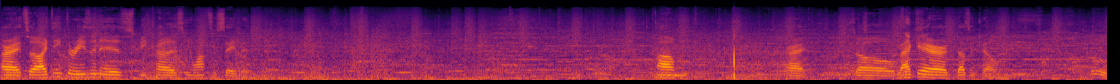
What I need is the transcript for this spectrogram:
All right, so I think the reason is because he wants to save it. Um. All right, so back air doesn't kill. Ooh,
